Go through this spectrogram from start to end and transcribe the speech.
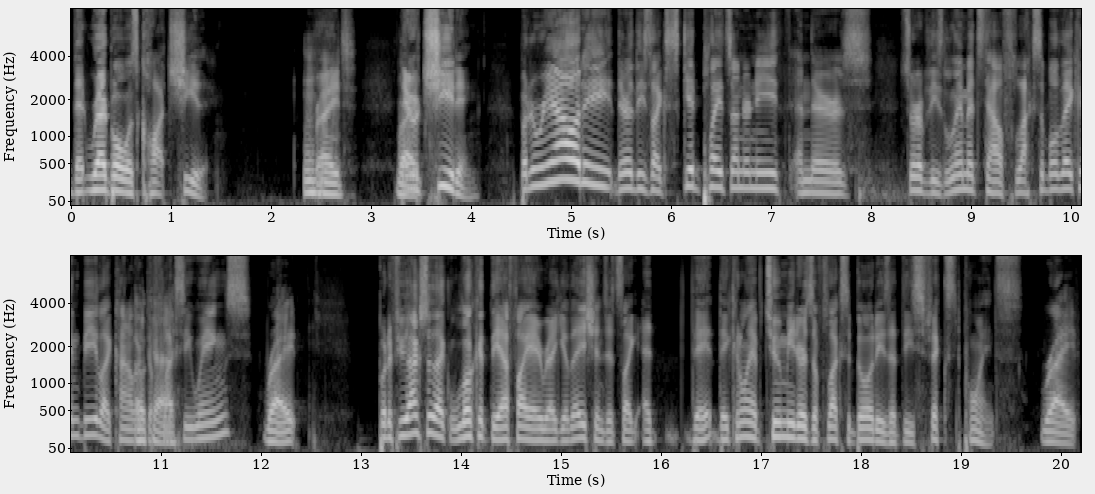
that Red Bull was caught cheating, Mhm. right? They're Right. cheating. But in reality, there are these like skid plates underneath and there's sort of these limits to how flexible they can be, like kind of like the flexi wings. Right. But if you actually like look at the FIA regulations, it's like at, they they can only have two meters of flexibilities at these fixed points. Right.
